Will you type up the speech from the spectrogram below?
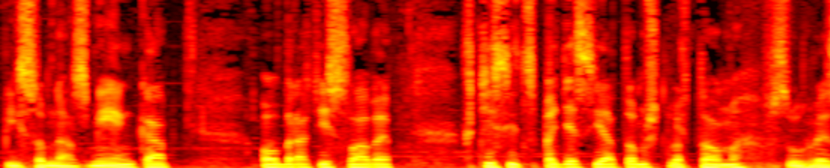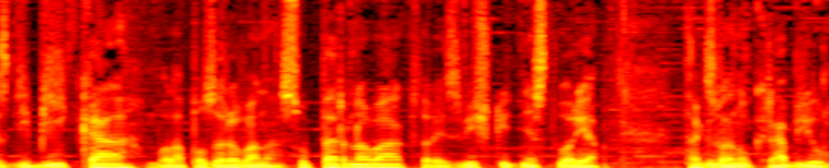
písomná zmienka o Bratislave. V 1054. v súhvezdí Bíka bola pozorovaná supernova, ktorej zvyšky dnes tvoria tzv. krabiu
